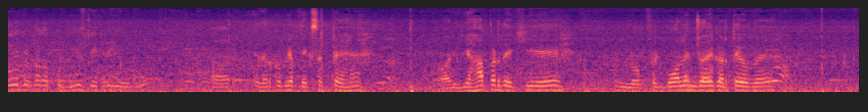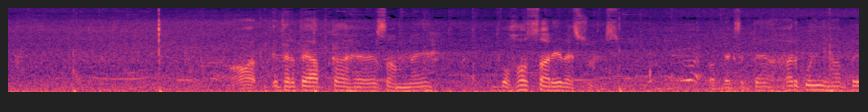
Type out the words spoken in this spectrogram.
दूर दूर तक आपको बीच दिख रही होगी। और इधर को भी आप देख सकते हैं। और यहाँ पर देखिए, लोग फुटबॉल एंजॉय करते हुए। और इधर पे आपका है सामने बहुत सारे रेस्टोरेंट्स आप देख सकते हैं, हर कोई यहाँ पे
